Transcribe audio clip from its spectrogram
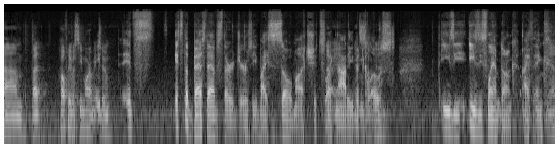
Um, but hopefully we'll see more of it too. It's it's the best Avs third jersey by so much. It's Oh, like yeah. not even It's so close. easy, easy slam dunk. I think. Yeah.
